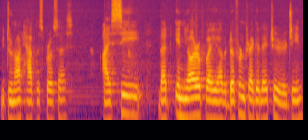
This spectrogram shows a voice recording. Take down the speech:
you do not have this process. I see that in Europe, where you have a different regulatory regime,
